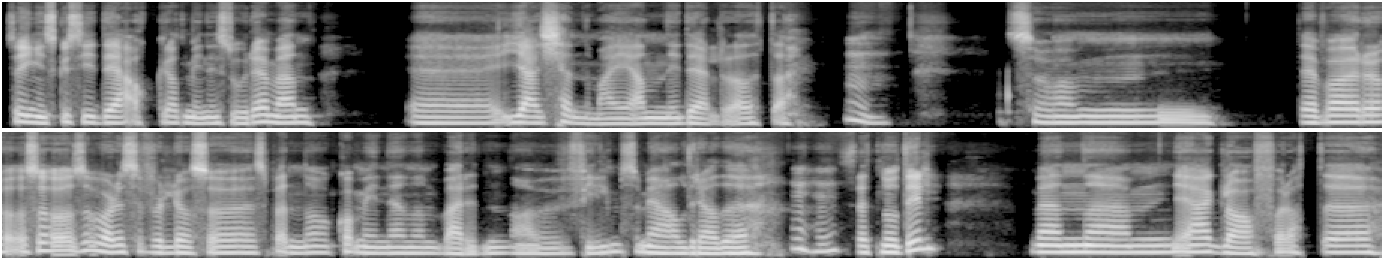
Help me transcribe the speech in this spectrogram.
Så ingen skulle si 'det er akkurat min historie', men uh, jeg kjenner meg igjen i deler av dette. Mm. Så mm, det var Og så var det selvfølgelig også spennende å komme inn i en verden av film som jeg aldri hadde Mhm. sett noe til. Men um, jeg er glad for at uh,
